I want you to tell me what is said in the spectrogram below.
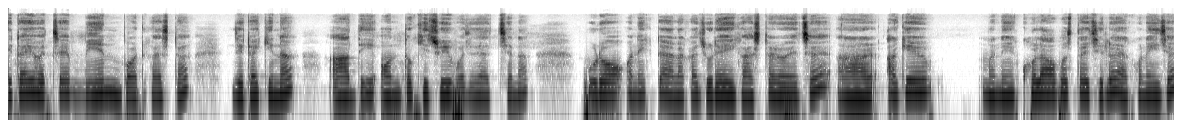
এটাই হচ্ছে মেন বট গাছটা, যেটা কিনা আদি অন্ত কিছুই বোঝা যাচ্ছে না। পুরো অনেকটা এলাকা জুড়ে এই গাছটা রয়েছে। আর আগে মানে খোলা অবস্থায় ছিল, এখন এই যে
